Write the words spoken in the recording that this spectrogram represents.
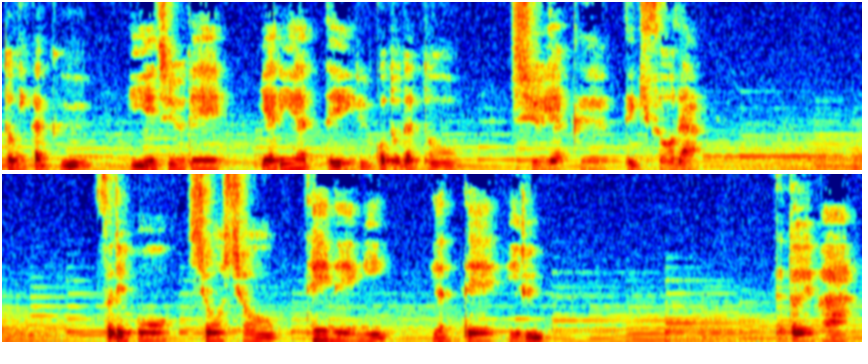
とにかく家中でやり合っていることだと集約できそうだ。それを少々丁寧にやっている。例えば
